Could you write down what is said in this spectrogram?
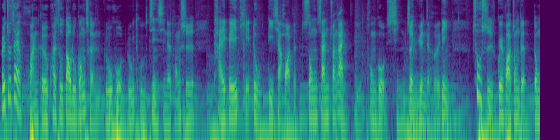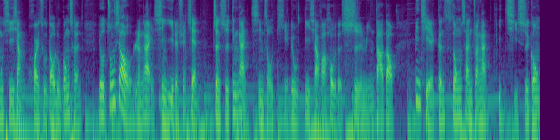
而就在环河快速道路工程如火如荼进行的同时，台北铁路地下化的中山专案也通过行政院的核定，促使规划中的东西向快速道路工程由忠孝仁爱信义的选线正式定案，行走铁路地下化后的市民大道。并且跟松山专案一起施工，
